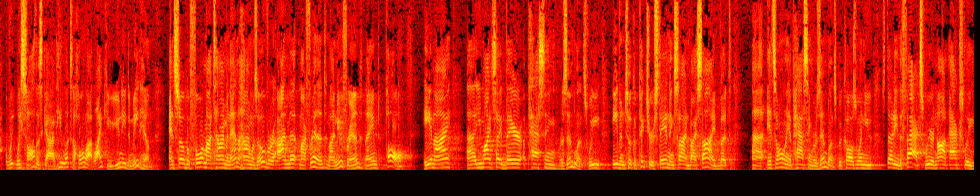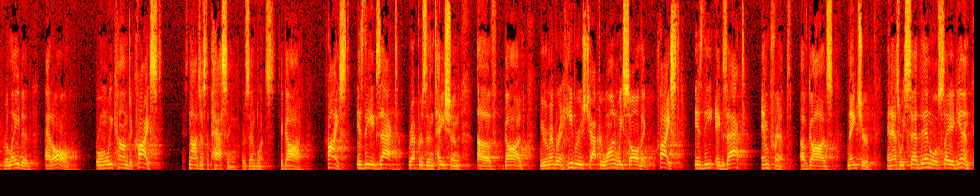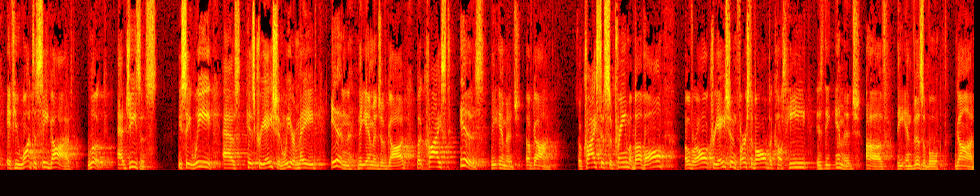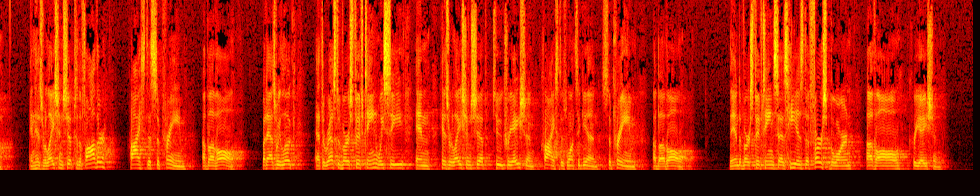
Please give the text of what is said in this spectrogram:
we, we, saw this guy, and he looks a whole lot like you. You need to meet him. And so before my time in Anaheim was over, I met my friend, my new friend, named Paul. He and I, uh, you might say, bear a passing resemblance. We even took a picture standing side by side, but uh, it's only a passing resemblance because when you study the facts, we are not actually related at all. But when we come to Christ, it's not just a passing resemblance to God. Christ is the exact representation of God. You remember in Hebrews chapter 1, we saw that Christ is the exact imprint of God's nature. And as we said then, we'll say again if you want to see God, look at Jesus. You see, we, as His creation, we are made in the image of God, but Christ is the image of God. So Christ is supreme above all, over all creation, first of all, because he is the image of the invisible God. In his relationship to the Father, Christ is supreme above all. But as we look at the rest of verse 15, we see in his relationship to creation, Christ is once again supreme above all. The end of verse 15 says, He is the firstborn of all creation.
